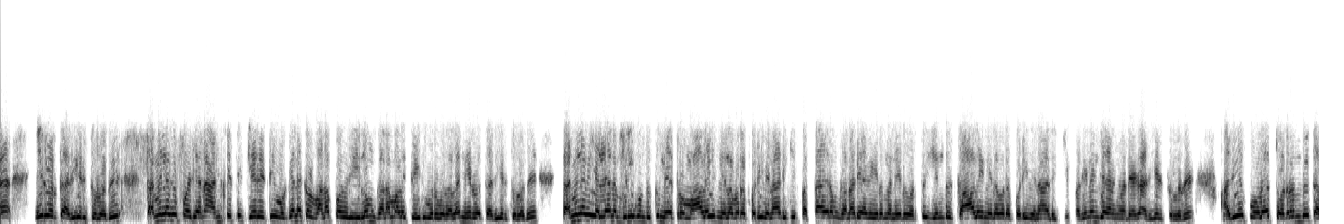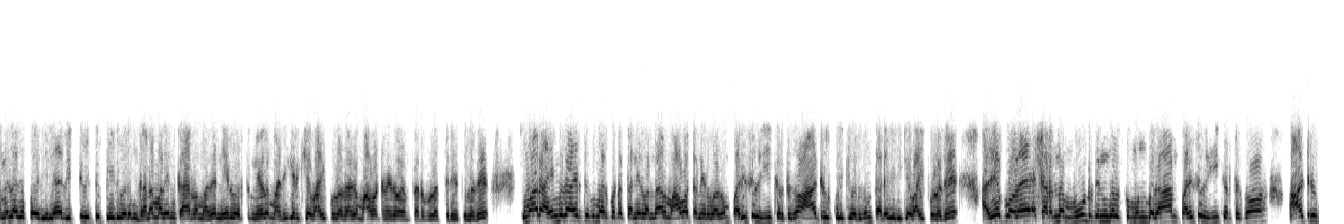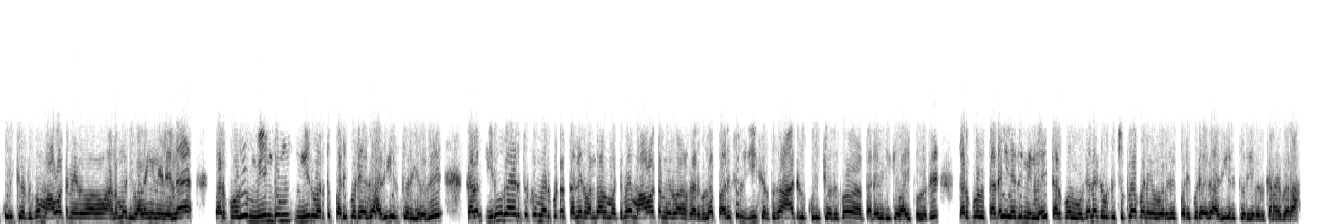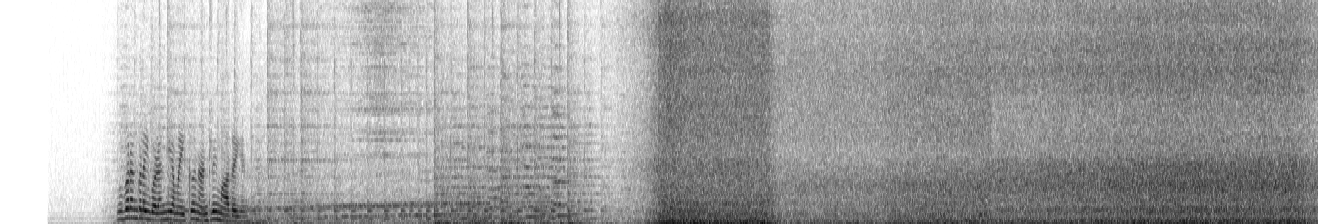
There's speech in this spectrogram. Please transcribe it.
நீர்வரத்து அதிகரித்துள்ளது. தமிழக பகுதியான அன்செட்டி கேரட்டி ஒகேனக்கல் வனப்பகுதியிலும் கனமழை பெய்து வருவதால நீர்வரத்து அதிகரித்துள்ளது. தமிழக எல்லையான பில்லுகுண்டுக்கு நேற்று மாலை நிலவரப்படி வினாடிக்கு பத்தாயிரம் கனஅடியாக இருந்த நீர்வரத்து இன்று காலை நிலவரப்படி வினாடிக்கு பதினைஞ்சாயிரம் கனஅடியாக அதிகரித்துள்ளது. அதே போல தொடர்ந்து தமிழக பகுதியில விட்டு விட்டு பெய்து வரும் கனமழையின் காரணமாக நீர்வரத்து மேலும் அதிகரிக்க வாய்ப்புள்ளதாக மாவட்ட நிர்வாகம் தரப்புல தெரிவித்துள்ளது. சுமார் ஐம்பதாயிரத்துக்கும் மேற்பட்ட தண்ணீர் வந்தால் மாவட்ட நிர்வாகம் பரிசல் ஈக்கிறதுக்கும் ஆற்றில் குளிக்குவதற்கும் தடை விதிக்க வாய்ப்புள்ளது. அதே போல கடந்த மூன்று தினங்களுக்கு முன்புதான் பரிசல் ஈக்கிறதுக்கும் ஆற்றில் குளிக்கிறதுக்கும் மாவட்ட நிர்வாகம் அனுமதி வழங்கிய நிலையில தற்போது மீண்டும் நீர்வரத்து படிப்படியாக அதிகரித்து வருகிறது. கடந்த இருபதாயிரத்துக்கும் மேற்பட்ட தண்ணீர் வந்தால் மட்டுமே மாவட்ட நிர்வாகம் சார்பில் பரிசல் ஈக்கிறதுக்கும் ஆற்றில் குளிக்கிறதுக்கும் தடை விதிக்க வாய்ப்புள்ளது தற்போது தடை ஏதும் இல்லை. தற்போது ஒகேனக்கலுக்கு சுற்றுலா பயணிகள் வருகை படிப்படியாக அதிகரித்து வருகிறது. கனகபேரா. விவரங்களை வழங்கியமைக்கு நன்றி மாதையன்.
